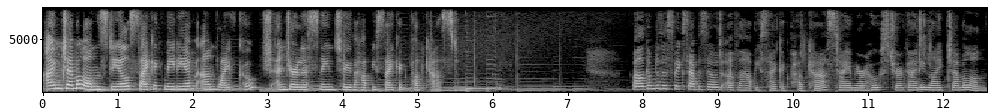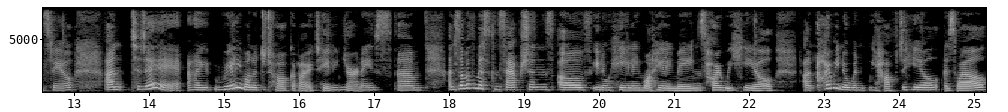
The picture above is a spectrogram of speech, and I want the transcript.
I'm Gemma Lonsdale, psychic medium and life coach, and you're listening to the Happy Psychic podcast. Welcome to this week's episode of the Happy Psychic Podcast. I am your host, your guiding light, Gemma Lonsdale. And today I really wanted to talk about healing journeys um, and some of the misconceptions of, you know, healing, what healing means, how we heal, and how we know when we have to heal as well.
